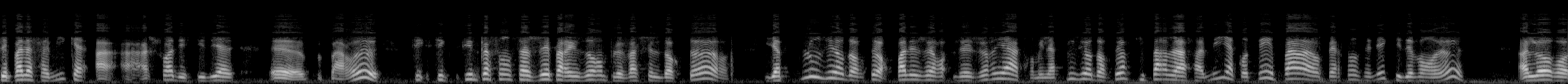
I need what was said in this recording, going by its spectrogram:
C'est pas la famille qui a, a, choix de décider euh, par eux. Si, si, si, une personne âgée, par exemple, va chez le docteur, il y a plusieurs docteurs, pas les, gériatres, mais il y a plusieurs docteurs qui parlent à la famille à côté et pas aux personnes aînées qui sont devant eux. Alors, euh,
